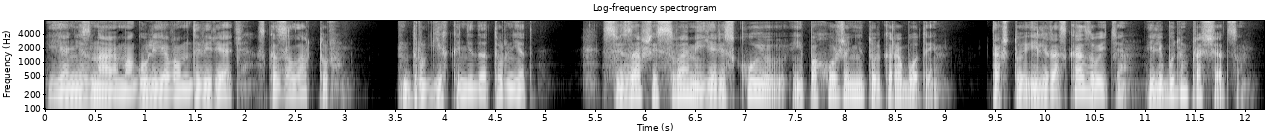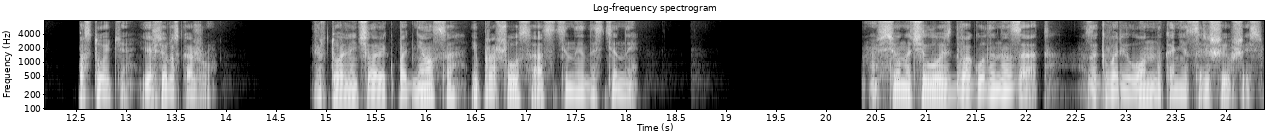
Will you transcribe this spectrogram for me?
«Я не знаю, могу ли я вам доверять», — сказал Артур. «Других кандидатур нет. Связавшись с вами, я рискую, и, похоже, не только работой. Так что или рассказывайте, или будем прощаться. Постойте, я все расскажу». Виртуальный человек поднялся и прошелся от стены до стены. «Все началось два года назад», — заговорил он, наконец решившись.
